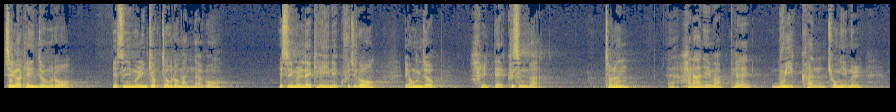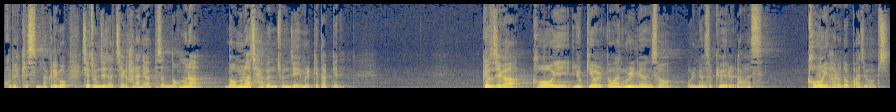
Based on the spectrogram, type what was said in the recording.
제가 개인적으로 예수님을 인격적으로 만나고 예수님을 내 개인의 구주로 영접할 때 그 순간 저는 하나님 앞에 무익한 종임을 고백했습니다. 그리고 제 존재 자체가 하나님 앞에서 너무나 너무나 작은 존재임을 깨닫게 된. 그래서 제가 거의 6개월 동안 울면서 울면서 교회를 나왔어요. 거의 하루도 빠짐없이.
